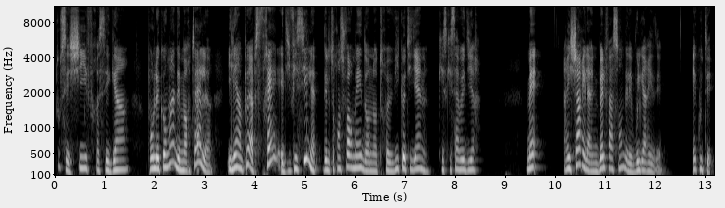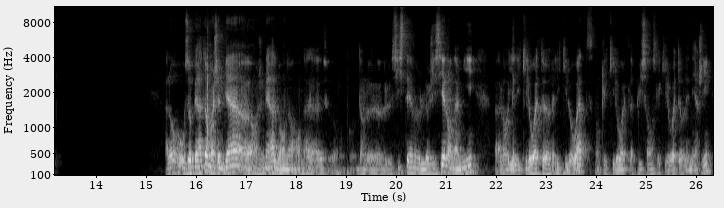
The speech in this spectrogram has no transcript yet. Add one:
Tous ces chiffres, ces gains, pour le commun des mortels, il est un peu abstrait et difficile de le transformer dans notre vie quotidienne. Qu'est-ce que ça veut dire? Mais Richard, il a une belle façon de les vulgariser. Écoutez. Alors, aux opérateurs, moi j'aime bien, euh, en général, on a, euh, dans le, système logiciel, on a mis, alors il y a les kilowattheures et les kilowatts, donc les kilowatts la puissance, les kilowattheures l'énergie,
